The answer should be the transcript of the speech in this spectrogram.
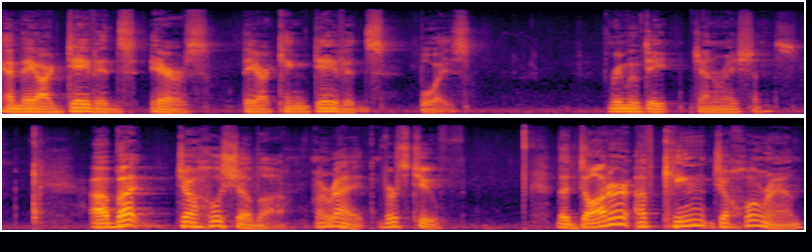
and they are David's heirs. They are King David's boys. Removed eight generations. Uh, but Jehosheba, all right, verse 2. The daughter of King Jehoram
